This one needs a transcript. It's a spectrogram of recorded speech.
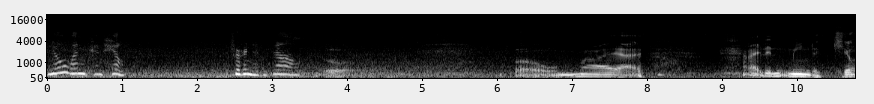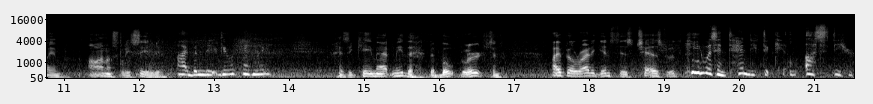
no one can help Vernon now. Oh. Oh, my. I, I didn't mean to kill him. Honestly, Celia. I believe you, Henry. As he came at me, the, the boat lurched, and I fell right against his chest with. He was intending to kill us, dear.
